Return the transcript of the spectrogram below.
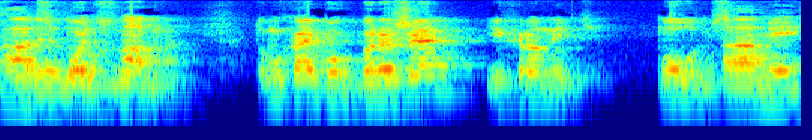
Господь з нами. Тому хай Бог береже і хранить. Молимося. Амінь.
